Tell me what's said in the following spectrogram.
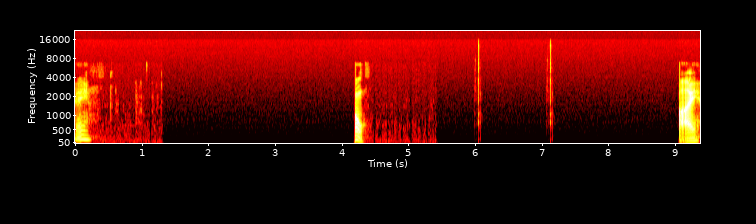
Okay. Oh. Hi.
